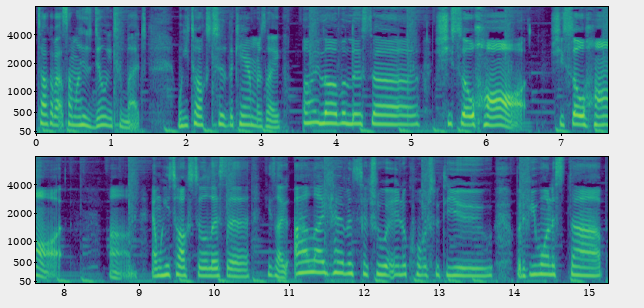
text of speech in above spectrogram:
talk about someone who's doing too much. When he talks to the cameras, like, I love Alyssa. She's so hot. She's so hot. Um, and when he talks to Alyssa, he's like, I like having sexual intercourse with you, but if you want to stop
